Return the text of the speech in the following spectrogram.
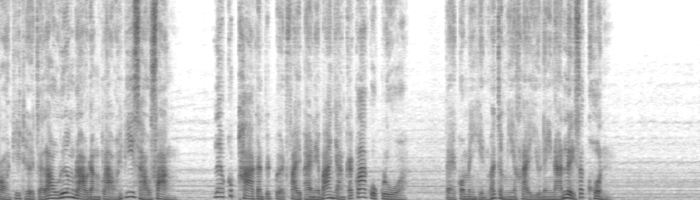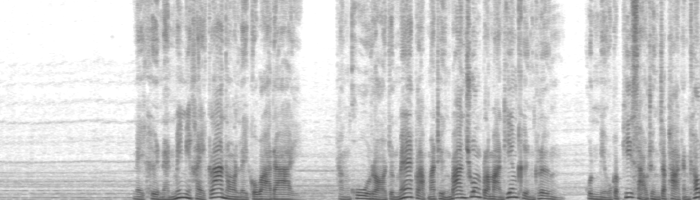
ก่อนที่เธอจะเล่าเรื่องราวดังกล่าวให้พี่สาวฟัง แล้วก็พากันไปเปิดไฟภายในบ้านอย่างกล้ากลัวๆแต่ก็ไม่เห็นว่าจะมีใครอยู่ในนั้นเลยสักคน ในคืนนั้นไม่มีใครกล้านอนเลยก็ว่าได้ ทั้งคู่รอจนแม่กลับมาถึงบ้านช่วงประมาณเที่ยงคืนครึ่ง คุณหมิวกับพี่สาวถึงจะพากันเข้า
